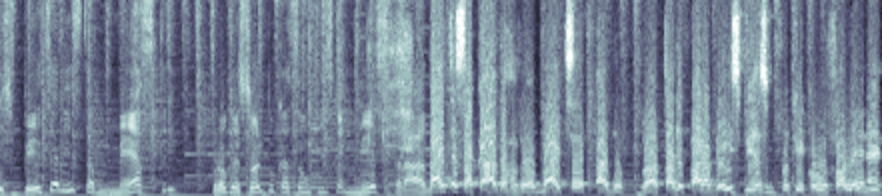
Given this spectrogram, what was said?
especialista, mestre, professor de educação física, mestrado. Baita sacada, Rafael, baita sacada. Tá de parabéns mesmo, porque como eu falei, né,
